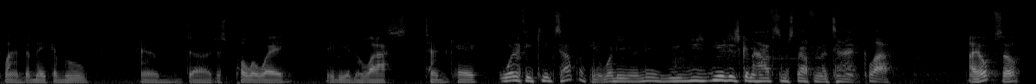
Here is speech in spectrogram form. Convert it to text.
plan to make a move and uh, just pull away, maybe in the last 10k. What if he keeps up with you? What are you gonna do? You, you, you're just gonna have some stuff in the tank left. I hope so.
